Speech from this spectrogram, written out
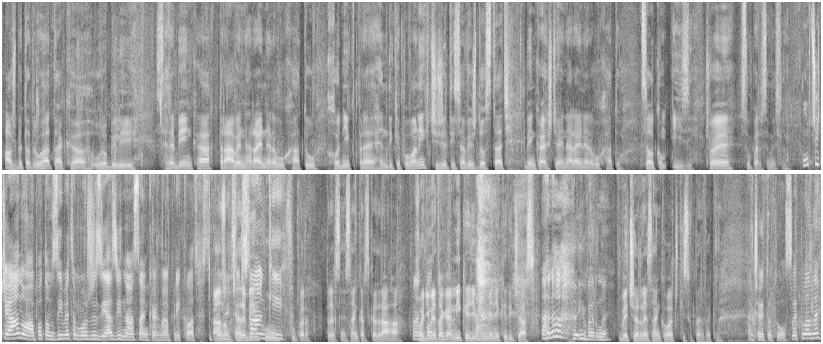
Alžbeta II, tak eh, urobili z hrebienka práve na Rainerovú chatu chodník pre handicapovaných, čiže ty sa vieš dostať hrebienka ešte aj na Rainerovú chatu. Celkom easy, čo je super si myslím. Určite áno a potom v zime to môže zjazdiť na sankách napríklad. Si Áno, požičaš sánky. super, presne, sankárska dráha. Len Chodíme potom- tak aj my, keď zime niekedy čas. Áno, výborné. Večerné sankovačky sú perfektné. A čo je to tu osvetlené?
